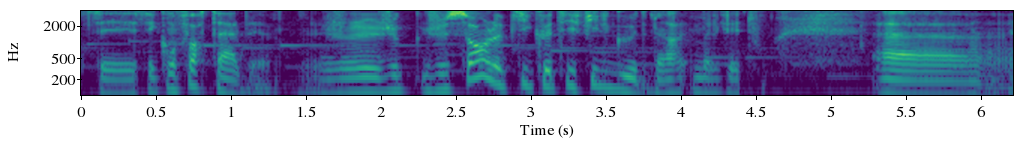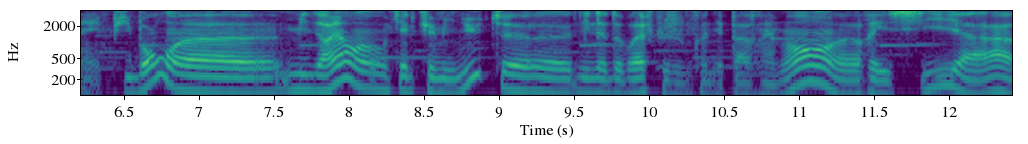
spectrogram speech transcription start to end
c'est confortable. Je, sens le petit côté feel good malgré tout. Euh, et puis bon, euh, mine de rien, en quelques minutes, euh, Nina Dobrev, que je ne connais pas vraiment, réussit à,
